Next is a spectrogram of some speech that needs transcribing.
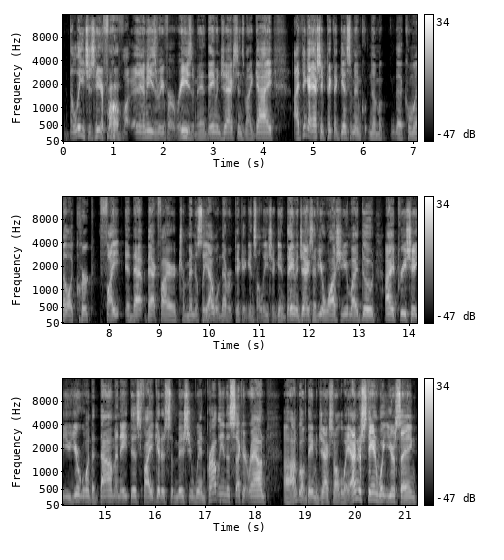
The Leech is here for a, I mean he's here for a reason, man. Damon Jackson's my guy. I think I actually picked against him in the the Kamuela Kirk fight, and that backfired tremendously. I will never pick against a Leech again. Damon Jackson, if you're watching, you my dude. I appreciate you. You're going to dominate this fight, get a submission win, probably in the second round. Uh, I'm going Damon Jackson all the way. I understand what you're saying,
